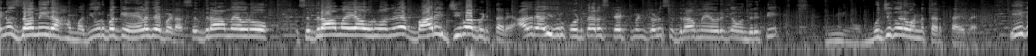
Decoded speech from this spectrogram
ಇನ್ನು ಜಮೀರ್ ಅಹಮದ್, ಇವ್ರ ಬಗ್ಗೆ ಹೇಳದೆ ಬೇಡ. ಸಿದ್ದರಾಮಯ್ಯ ಅವರು ಸಿದ್ದರಾಮಯ್ಯ ಅವರು ಅಂದ್ರೆ ಬಾರಿ ಜೀವ ಬಿಡ್ತಾರೆ. ಆದ್ರೆ ಇವ್ರು ಕೊಡ್ತಾ ಇರೋ ಸ್ಟೇಟ್ಮೆಂಟ್ಗಳು ಸಿದ್ದರಾಮಯ್ಯ ಅವರಿಗೆ ಒಂದ್ ರೀತಿ ಮುಜುಗರವನ್ನು ಮುಜುಗರವನ್ನ ತರ್ತಾ ಇದೆ. ಈಗ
